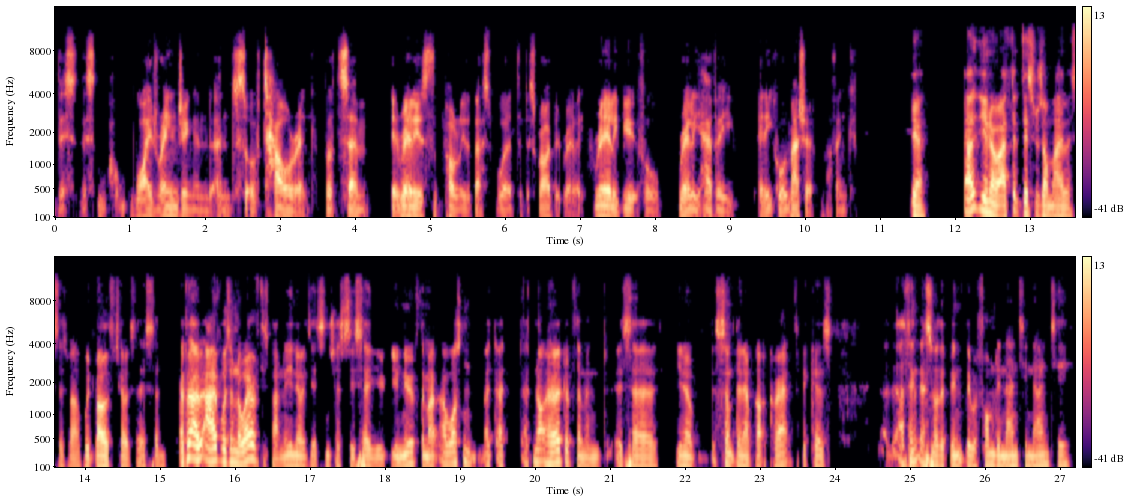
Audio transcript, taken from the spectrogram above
this this wide ranging and and sort of towering. But um, it really is probably the best word to describe it really. Really beautiful really heavy in equal measure i think. Yeah uh, you know, I think this was on my list as well. We both chose this, and I, I wasn't aware of this band. You know, it's interesting to say you, you knew of them. I, I wasn't. I, I, would not heard of them, and it's a you know it's something I've got correct because I think that's what they've been. They were formed in 1990.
